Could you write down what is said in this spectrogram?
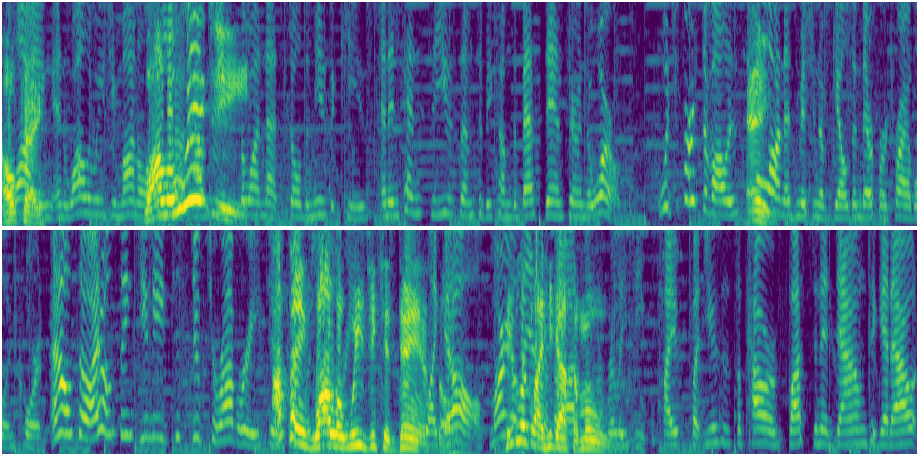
Okay. flying, and Waluigi monologues Waluigi! he's the one that stole the music keys and intends to use them to become the best dancer in the world. Which, first of all, is Hey. full on admission of guilt and therefore triable in court. And also, I don't think you need to stoop to robbery to. I think Waluigi could dance Like though. at all. Mario He looked like he got the moves. really deep pipe, but uses the power of busting it down to get out.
